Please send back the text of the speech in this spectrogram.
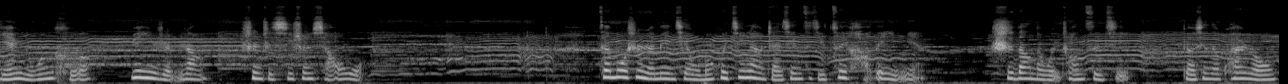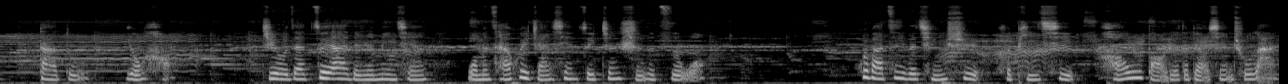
言语温和，愿意忍让，甚至牺牲小我。在陌生人面前，我们会尽量展现自己最好的一面，适当的伪装自己，表现的宽容、大度、友好。只有在最爱的人面前，我们才会展现最真实的自我，会把自己的情绪和脾气毫无保留的表现出来。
